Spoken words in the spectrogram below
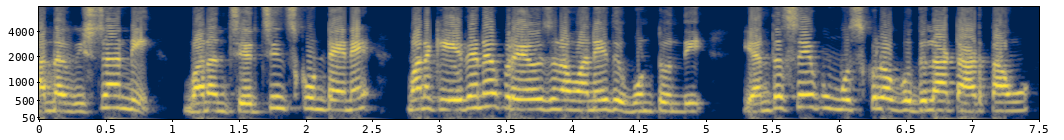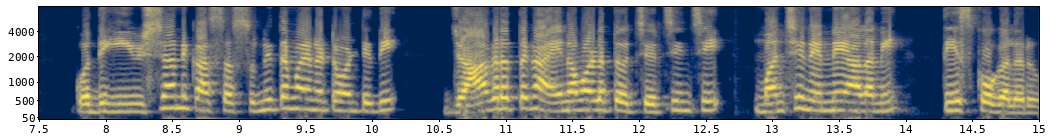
అన్న విషయాన్ని మనం చర్చించుకుంటేనే మనకి ఏదైనా ప్రయోజనం అనేది ఉంటుంది. ఎంతసేపు ముసుగులో గుద్దులాట ఆడతాము? కొద్దిగా ఈ విషయాన్ని కాస్త సున్నితమైనటువంటిది జాగ్రత్తగా అయిన వాళ్ళతో చర్చించి మంచి నిర్ణయాలని తీసుకోగలరు.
